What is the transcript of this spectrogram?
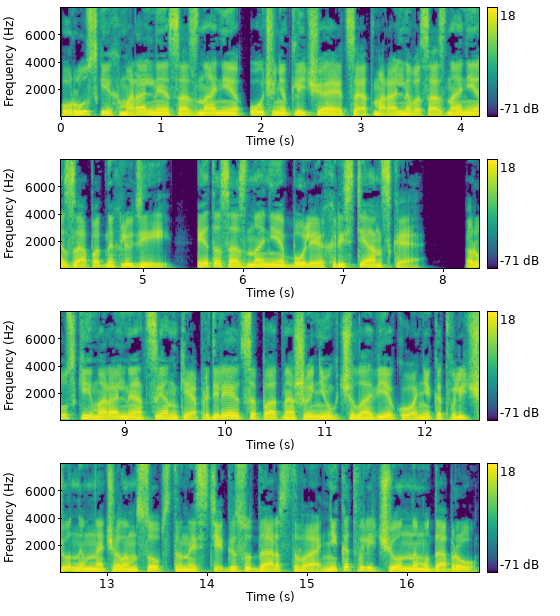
У русских моральное сознание очень отличается от морального сознания западных людей. Это сознание более христианское. Русские моральные оценки определяются по отношению к человеку, а не к отвлеченным началам собственности, государства, не к отвлеченному добру.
